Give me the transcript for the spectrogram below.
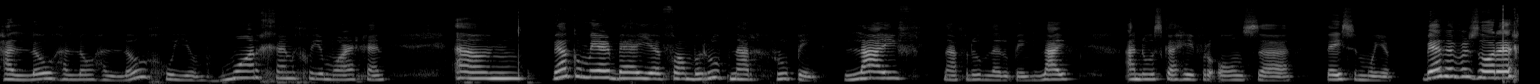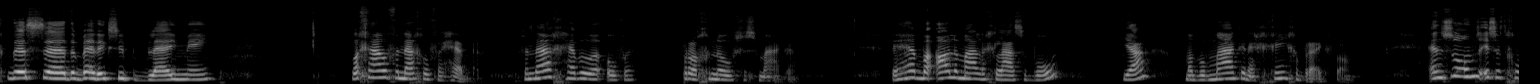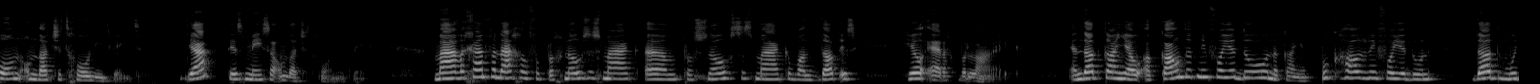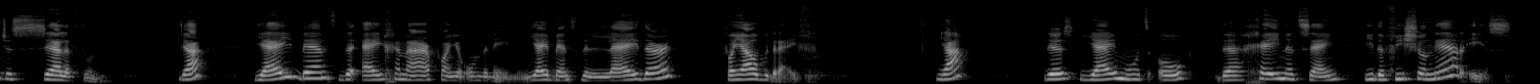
Hallo, hallo, hallo. Goedemorgen, goedemorgen. Um, welkom weer bij uh, Van Beroep naar Roeping Live. Naar Beroep naar Roeping Live. Anouska heeft voor ons uh, deze mooie banner verzorgd. Dus uh, daar ben ik super blij mee. Wat gaan we vandaag over hebben? Vandaag hebben we over prognoses maken. We hebben allemaal een glazen bol. Ja, maar we maken er geen gebruik van. En soms is het gewoon omdat je het gewoon niet weet. Ja, het is meestal omdat je het gewoon niet weet. Maar we gaan vandaag over prognoses maken, um, prognoses maken want dat is heel erg belangrijk. En dat kan jouw accountant niet voor je doen, dat kan je boekhouder niet voor je doen. Dat moet je zelf doen. Ja? Jij bent de eigenaar van je onderneming. Jij bent de leider van jouw bedrijf. Ja? Dus jij moet ook degene zijn die de visionair is.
